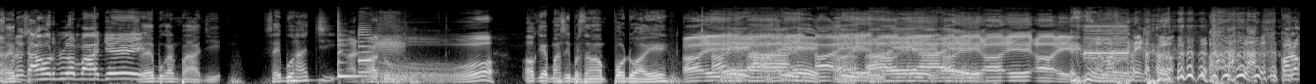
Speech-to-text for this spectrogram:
Udah sahur belum Pak Haji? saya bukan Pak Haji. Saya Bu Haji. Aduh. Oke, masih bersama Podoae. Ae, Ae, ae, ae, ae, ae, ae, ae. Kalau kalau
